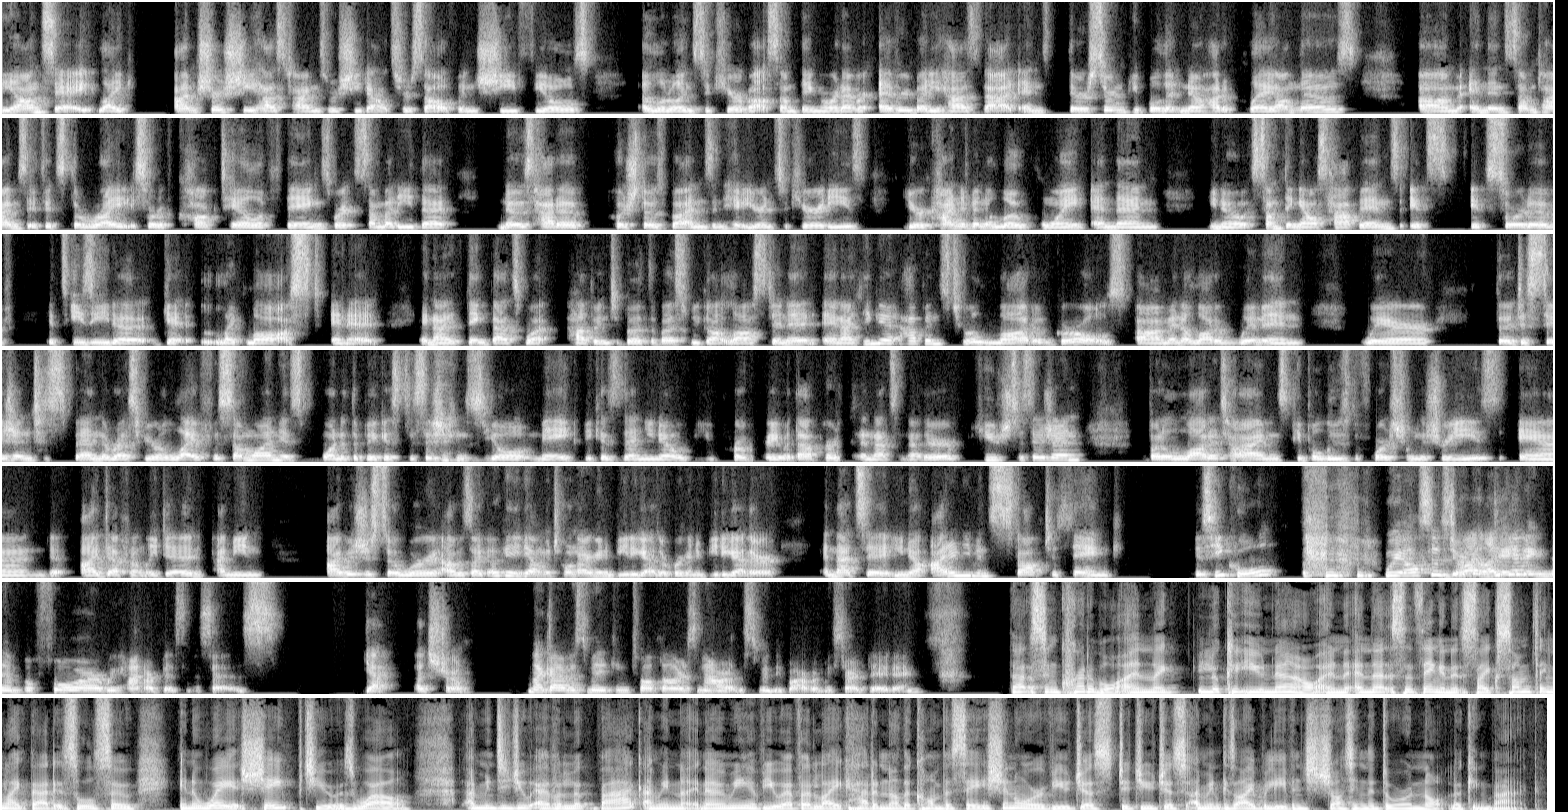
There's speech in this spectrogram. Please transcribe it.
beyonce like i'm sure she has times where she doubts herself and she feels a little insecure about something or whatever everybody has that. And there are certain people that know how to play on those. Um, and then sometimes if it's the right sort of cocktail of things where it's somebody that knows how to push those buttons and hit your insecurities you're kind of in a low point. And then you know something else happens it's it's sort of it's easy to get like lost in it. And i think that's what happened to both of us. We got lost in it. And i think it happens to a lot of girls um, and a lot of women where the decision to spend the rest of your life with someone is one of the biggest decisions you'll make because then you know you procreate with that person and that's another huge decision but a lot of times people lose the forest from the trees and i definitely did i mean i was just so worried i was like okay yeah Mitchell and i are going to be together we're going to be together and that's it. You know, I didn't even stop to think, is he cool? we also started like dating him? them before we had our businesses. Yeah, that's true. Like I was making $12 an hour at the smoothie bar when we started dating. That's incredible. And like look at you now. And and that's the thing. And it's like something like that. It's also in a way it shaped you as well. I mean, did you ever look back? I mean, Naomi, have you ever like had another conversation or have you just did you just I mean, because I believe in shutting the door and not looking back.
